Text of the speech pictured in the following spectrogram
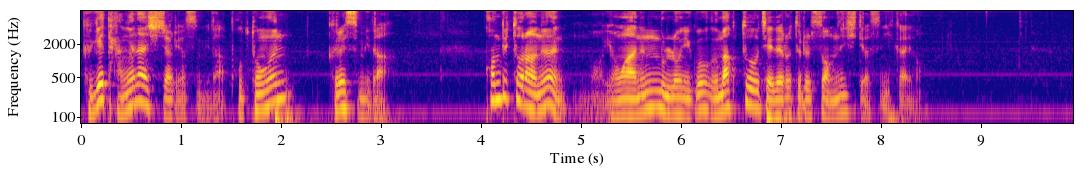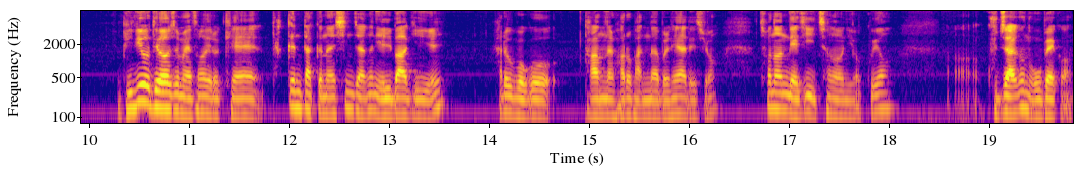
그게 당연한 시절이었습니다. 보통은 그랬습니다. 컴퓨터로는 뭐 영화는 물론이고 음악도 제대로 들을 수 없는 시대였으니까요. 비디오 대여점에서 이렇게 따끈따끈한 신작은 1박 2일 하루 보고 다음날 바로 반납을 해야 되죠. 1000원 내지 2000원이었고요. 어, 구작은 500원.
